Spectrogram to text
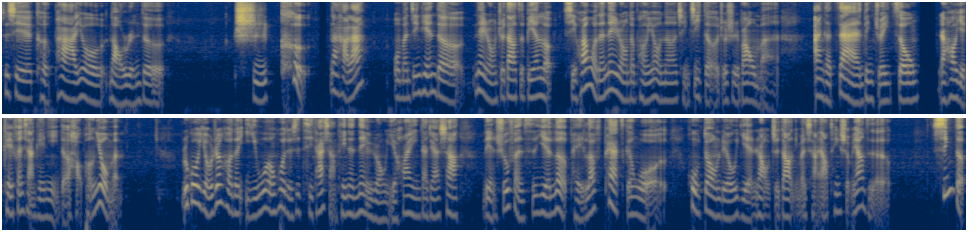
这些可怕又恼人的时刻。那好啦。我们今天的内容就到这边了。喜欢我的内容的朋友呢，请记得就是帮我们按个赞并追踪，然后也可以分享给你的好朋友们。如果有任何的疑问或者是其他想听的内容，也欢迎大家上脸书粉丝页乐培 Love Pets 跟我互动留言，让我知道你们想要听什么样子的新的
